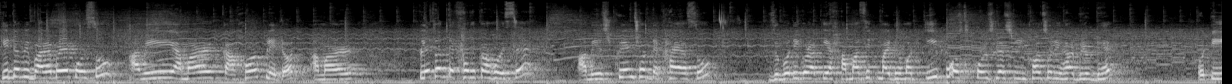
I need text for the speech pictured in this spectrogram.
কিন্তু আমি বাৰে বাৰে কৈছোঁ আমি আমাৰ কাষৰ প্লেটত আমাৰ প্লেটত দেখাই থকা হৈছে আমি স্ক্ৰীনশ্বট দেখাই আছোঁ যুৱতীগৰাকীয়ে সামাজিক মাধ্যমত কি পষ্ট কৰিছিলে শৃংখল চলিহাৰ বিৰুদ্ধে। অতি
